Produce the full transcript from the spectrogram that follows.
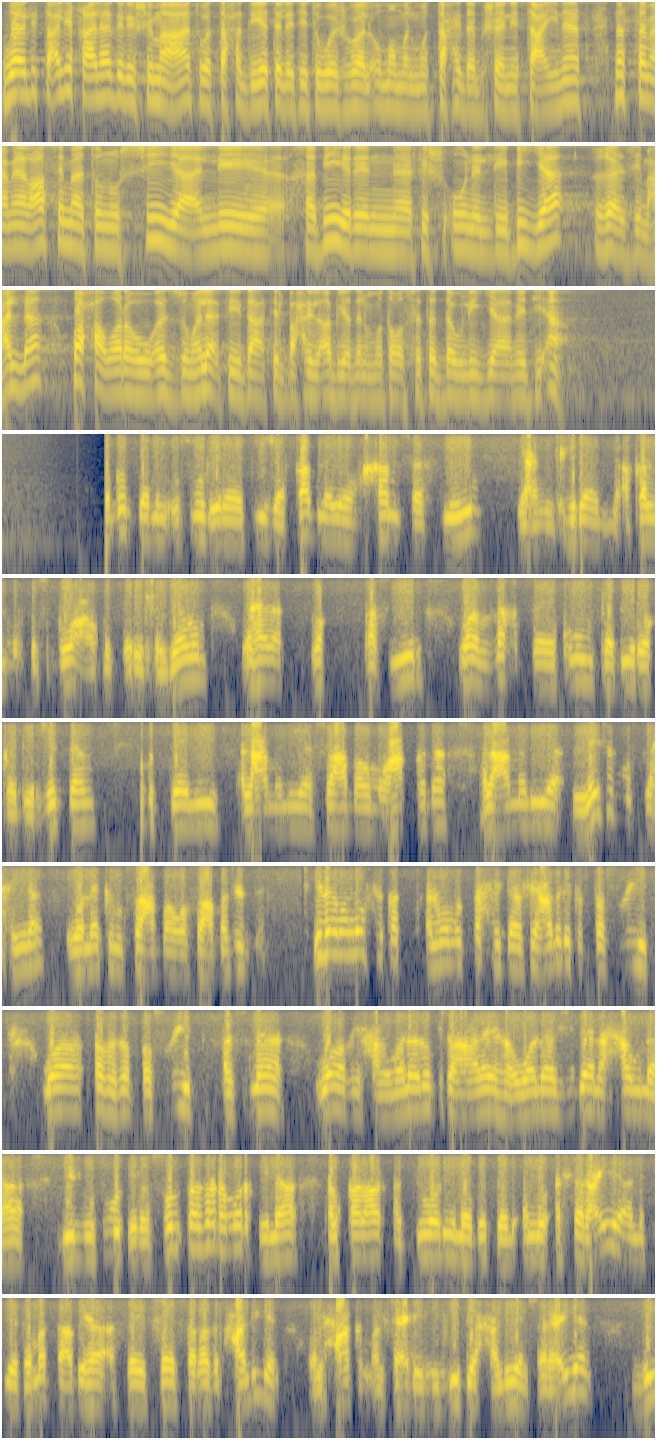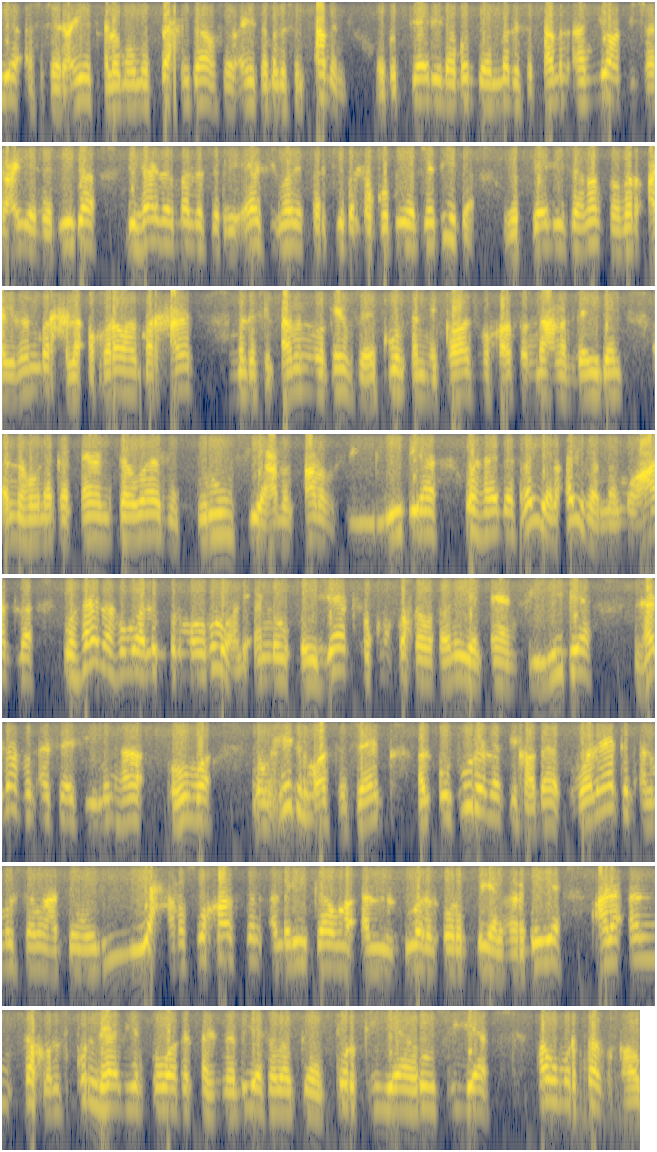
وللتعليق على هذه الاجتماعات والتحديات التي تواجهها الأمم المتحدة بشأن التعيينات نستمع من العاصمة التونسيه لخبير في الشؤون الليبية غازي معلة وحاوره الزملاء في اذاعه البحر الأبيض المتوسط الدوليه ميدي ان. لابد من الوصول إلى نتيجة قبل يوم خمسة سنين يعني خلال أقل من أسبوع أو بالتاريخ اليوم وهذا وقت قصير والضغط سيكون كبير وكبير جدا وبالتالي العملية صعبة ومعقدة، العملية ليست مستحيلة ولكن صعبة وصعبة جدا. إذا ما وفقت الامم المتحدة في عملية التصويت واخذت التصويت أسماء واضحة ولا لبس عليها ولا جدال حولها للوصول إلى السلطة سنمر إلى القرار الدولي لابد لأنه الشرعية التي يتمتع بها السيد سراج حاليا والحاكم الفعلي لليبيا حاليا شرعيا هي الشرعية الامم المتحده وشرعية مجلس الأمن وبالتالي لابد من مجلس الأمن أن يعطي شرعية جديدة لهذا المجلس الرئاسي وهي التركيبة الحكومية الجديدة. وبالتالي سننتظر أيضا مرحلة أخرى وهي مرحلة مجلس الأمن وكيف سيكون النقاش وخاصة نعلم جيدا أن هناك الآن تواجد روسي على الأرض في ليبيا وهذا غير أيضا المعادلة. وهذا هو لب الموضوع لأنه إيجاد حكومه وطنية الآن في ليبيا. الهدف الأساسي منها هو توحيد المؤسسات الوصول الانتخابات ولكن المجتمع الدولي يحرص وخاصة أمريكا والدول الأوروبية الغربية على أن تخرج كل هذه القوات الأجنبية سواء كانت تركيا روسيا أو مرتزقة.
